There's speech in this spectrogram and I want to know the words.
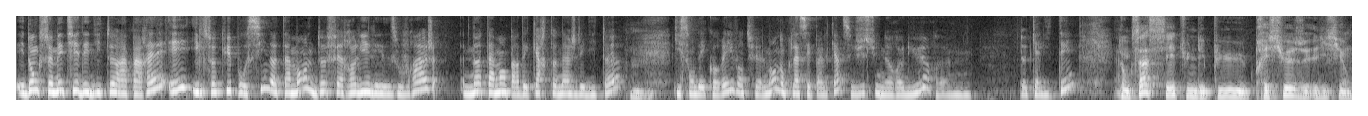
Et donc ce métier d'éditeur apparaît, et il s'occupe aussi notamment de faire relier les ouvrages notamment par des cartonnages d'éditeurs mhm. qui sont décorés éventuellement. Donc là, c'est pas le cas, c'est juste une reliure euh, de qualité. Donc ça, c'est une des plus précieuses éditions.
